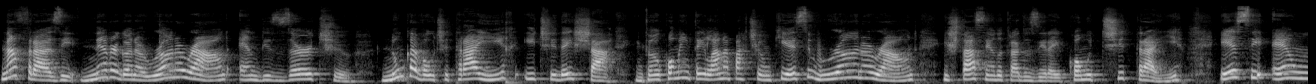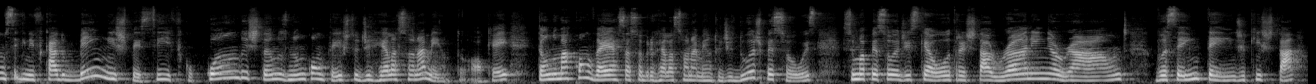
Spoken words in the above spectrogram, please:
Na frase Never gonna run around and desert you, nunca vou te trair e te deixar. Então eu comentei lá na parte 1 que esse run around está sendo traduzido aí como te trair. Esse é um significado bem específico quando estamos num contexto de relacionamento, ok? Então numa conversa sobre o relacionamento de duas pessoas, se uma pessoa diz que a outra está running around, você entende que está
